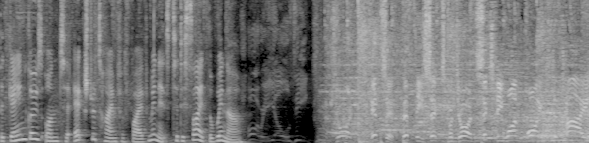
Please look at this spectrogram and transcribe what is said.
the game goes on to extra time for 5 minutes to decide the winner. Jordan hits it. 56 for Jordan. 61 points to tie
